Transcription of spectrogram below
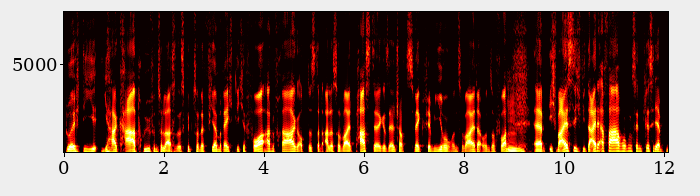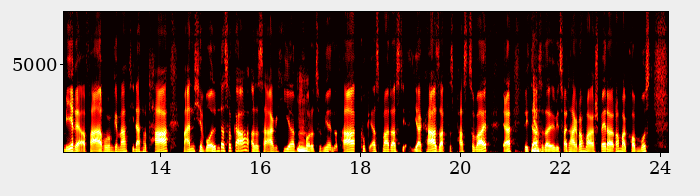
durch die IHK prüfen zu lassen. Es gibt so eine firmenrechtliche Voranfrage, ob das dann alles soweit passt, der Gesellschaftszweck, Firmierung und so weiter und so fort. Mhm. Äh, ich weiß nicht, wie deine Erfahrungen sind, Chris. Ich habe mehrere Erfahrungen gemacht, je nach Notar. Manche wollen das sogar, also sagen hier, mhm. bevor du zu mir Notar, guck erst mal, dass die IHK sagt, das passt soweit. Ja, nicht, dass ja. du da irgendwie zwei Tage nochmal später nochmal kommen musst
